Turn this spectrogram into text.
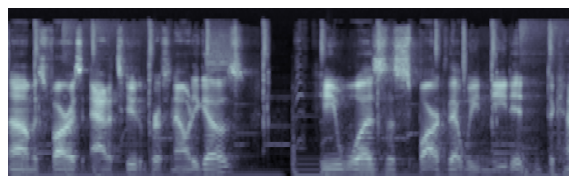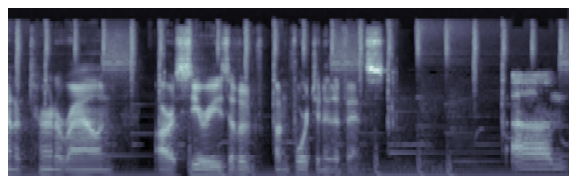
um, as far as attitude and personality goes. He was the spark that we needed to kind of turn around our series of unfortunate events. Um,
